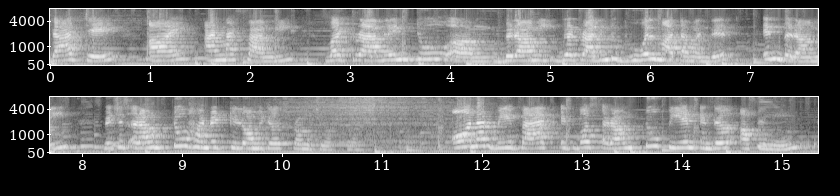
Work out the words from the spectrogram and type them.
That day, I and my family were traveling to um, Birami. We were traveling to Bhuval Mata Mandir in Birami, which is around 200 kilometers from Jodhpur. On our way back, it was around 2 p.m. in the afternoon,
